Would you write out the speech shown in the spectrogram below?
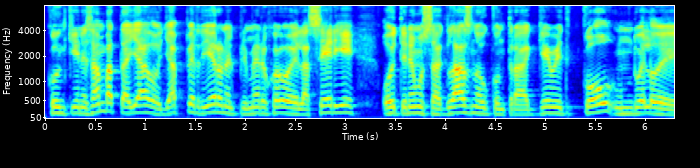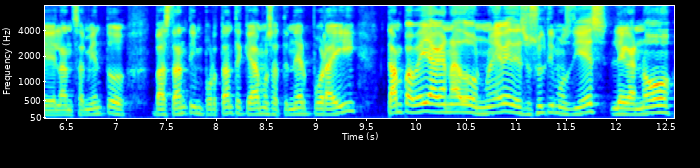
con quienes han batallado. Ya perdieron el primer juego de la serie. Hoy tenemos a Glasnow contra Garrett Cole, un duelo de lanzamiento bastante importante que vamos a tener por ahí. Tampa Bay ha ganado 9 de sus últimos 10, le ganó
